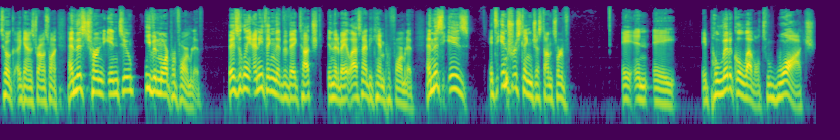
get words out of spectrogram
took against Ramaswamy. And this turned into even more performative. Basically, anything that Vivek touched in the debate last night became performative. And this is, it's interesting just on sort of a, in a, a political level to watch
